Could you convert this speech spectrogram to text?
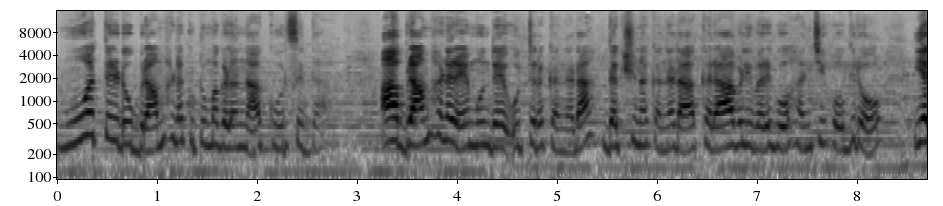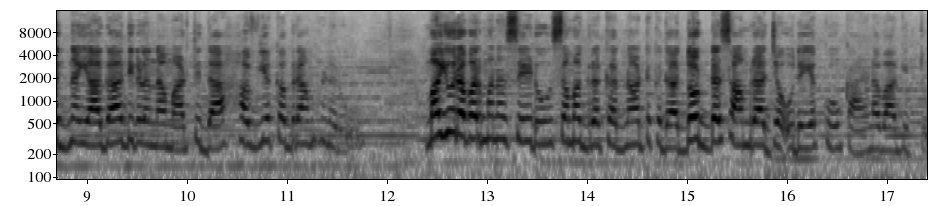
ಮೂವತ್ತೆರಡು ಬ್ರಾಹ್ಮಣ ಕುಟುಂಬಗಳನ್ನ ಕೂರಿಸಿದ್ದ. ಆ ಬ್ರಾಹ್ಮಣರೇ ಮುಂದೆ ಉತ್ತರ ಕನ್ನಡ, ದಕ್ಷಿಣ ಕನ್ನಡ, ಕರಾವಳಿವರೆಗೂ ಹಂಚಿ ಹೋಗಿರೋ ಯಜ್ಞ ಯಾಗಾದಿಗಳನ್ನ ಮಾಡ್ತಿದ್ದ ಹವ್ಯಕ ಬ್ರಾಹ್ಮಣರು. ಮಯೂರವರ್ಮನ ಸೇಡು ಸಮಗ್ರ ಕರ್ನಾಟಕದ ದೊಡ್ಡ ಸಾಮ್ರಾಜ್ಯ ಉದಯಕ್ಕೂ ಕಾರಣವಾಗಿತ್ತು.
